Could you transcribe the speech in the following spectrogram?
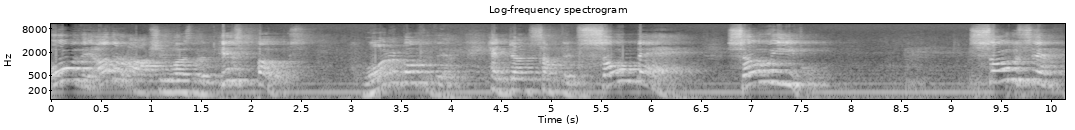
Or the other option was that his folks, one or both of them, had done something so bad, so evil, so sinful,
